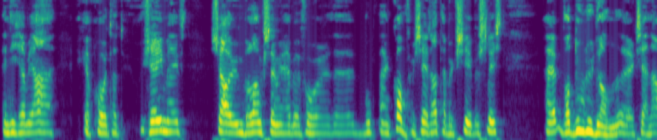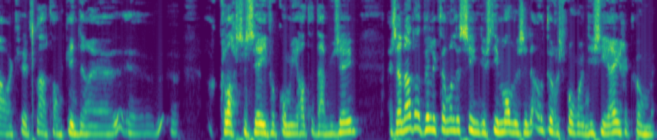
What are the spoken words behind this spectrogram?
En die zei, ja, heb gehoord dat u een museum heeft. Zou u een belangstelling hebben voor het boek Mijn Kamp? Zei, dat heb ik zeer beslist. Uh, wat doet u dan? Ik zei, nou, ik, ik laat dan kinderen, uh, klasse 7, kom hier altijd naar het museum. Hij zei, nou, dat wil ik dan wel eens zien. Dus die man is in de auto gesprongen en die is hierheen gekomen.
